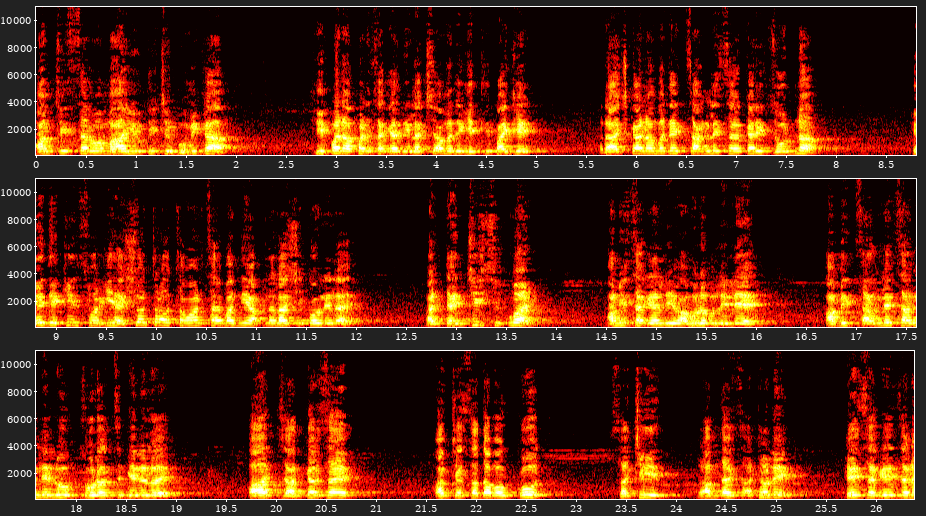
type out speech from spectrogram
आमची सर्व महायुतीची भूमिका ही पण आपण सगळ्यांनी लक्षामध्ये घेतली पाहिजे. राजकारणामध्ये चांगले सहकारी जोडणं हे देखील स्वर्गीय यशवंतराव चव्हाण साहेबांनी आपल्याला शिकवलेलं आहे. आणि त्यांची शिकवण आम्ही सगळ्यांनी अवलंबलेली आहे. आम्ही चांगले चांगले लोक जोडत गेलेलो आहे. आज जानकर साहेब आमचे सदाभाऊ खोत सचिन रामदास आठवले हे सगळेजण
